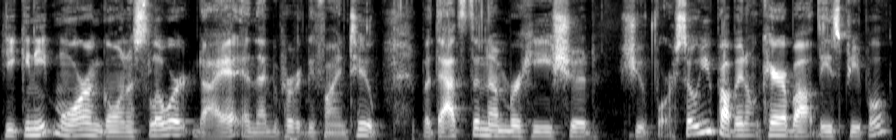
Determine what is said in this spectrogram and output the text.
He can eat more and go on a slower diet, and that'd be perfectly fine too. But that's the number he should shoot for. So you probably don't care about these people.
